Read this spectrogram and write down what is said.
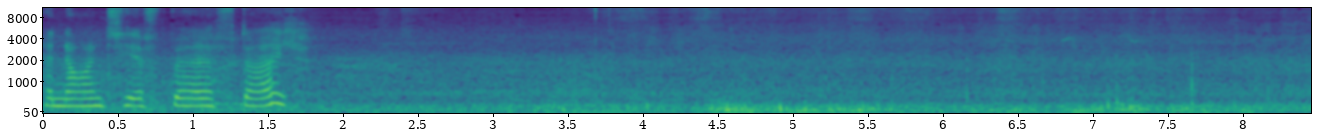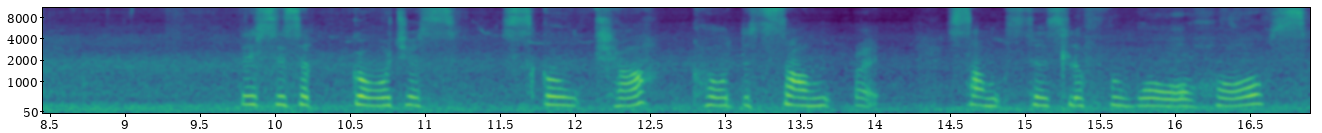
her 90th birthday. This is a gorgeous sculpture called the Song Songsters Love for War Horse.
